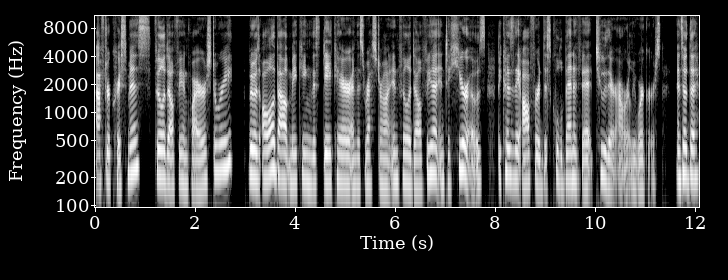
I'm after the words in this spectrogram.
after Christmas Philadelphia Inquirer story, but it was all about making this daycare and this restaurant in Philadelphia into heroes because they offered this cool benefit to their hourly workers. And so the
